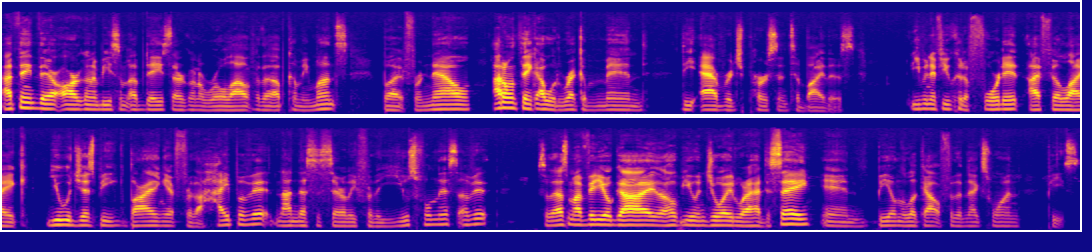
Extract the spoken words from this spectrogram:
I think there are going to be some updates that are going to roll out for the upcoming months, but for now, I don't think I would recommend the average person to buy this. Even if you could afford it, I feel like you would just be buying it for the hype of it, not necessarily for the usefulness of it. So that's my video, guys. I hope you enjoyed what I had to say and be on the lookout for the next one. Peace.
